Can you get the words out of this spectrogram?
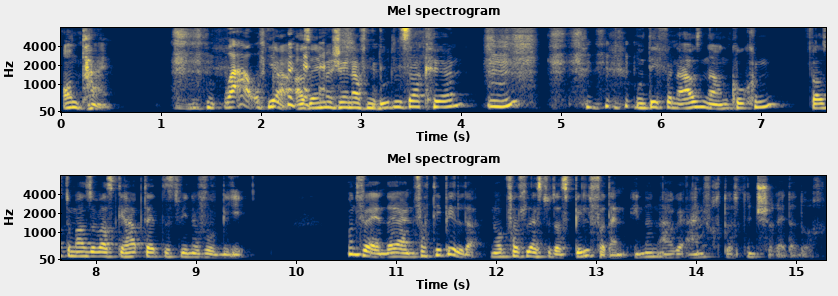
On time. Wow. Ja, also immer schön auf den Dudelsack hören und dich von außen angucken, falls du mal sowas gehabt hättest wie eine Phobie. Und verändere einfach die Bilder. Notfalls lässt du das Bild vor deinem inneren Auge einfach durch den Schredder durch.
